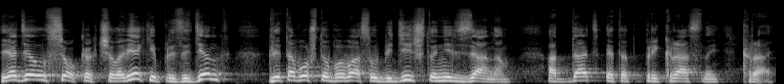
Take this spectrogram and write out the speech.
Я делал все как человек и президент для того, чтобы вас убедить, что нельзя нам отдать этот прекрасный край.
